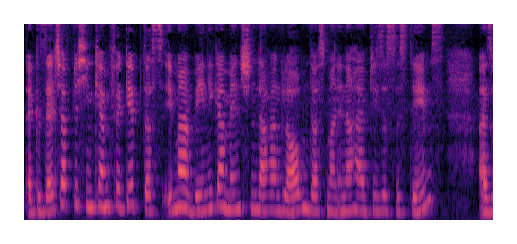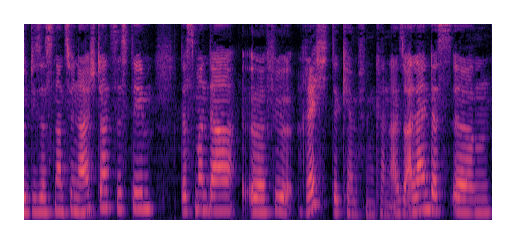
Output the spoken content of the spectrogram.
äh, gesellschaftlichen Kämpfe gibt, dass immer weniger Menschen daran glauben, dass man innerhalb dieses Systems also dieses Nationalstaatssystem, dass man da äh, für Rechte kämpfen kann. Also allein das ähm,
